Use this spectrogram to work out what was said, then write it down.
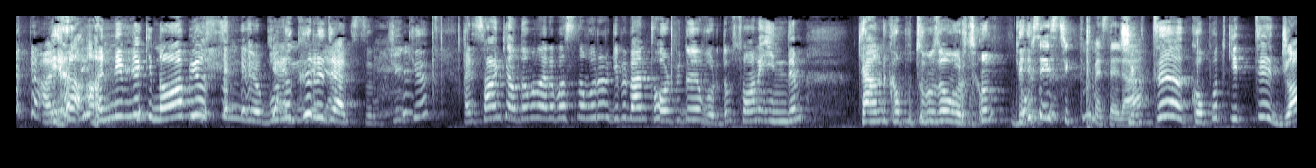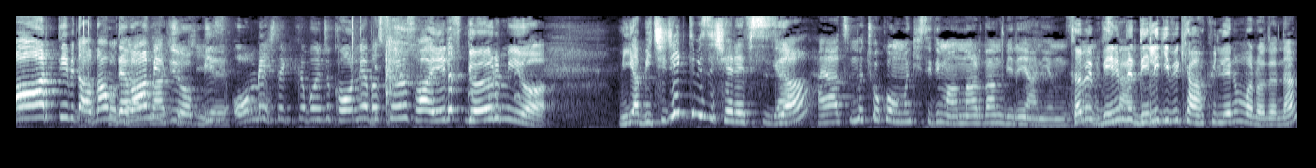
ya annem diyor ki ne yapıyorsun diyor. Bunu Kendine kıracaksın. Çünkü hani sanki adamın arabasına vurur gibi ben torpidoya vurdum. Sonra indim. Kendi kaputumuza vurdum. Çok ses çıktı mesela? Çıktı. Koput gitti. Cart diye bir de adam fotoğraflar devam ediyor. çok iyi. Biz 15 dakika boyunca kornaya basıyoruz. Ha herif görmüyor. Ya biçecekti bizi şerefsiz ya. Ya, hayatımda çok olmak istediğim anlardan biri yani yanınızda. Tabii olmak benim de isterdim. deli gibi kahküllerim var o dönem.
